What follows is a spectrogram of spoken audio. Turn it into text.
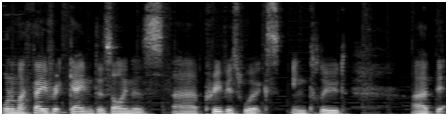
one of my favourite game designers. Uh, previous works include uh, the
